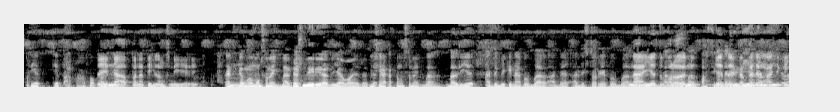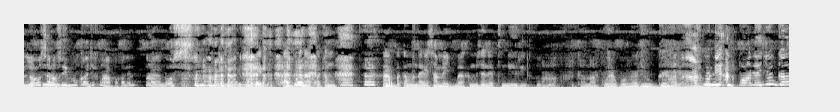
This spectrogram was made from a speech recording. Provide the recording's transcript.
tiap tiap apa apa tenda apa nanti hilang sendiri. nanti kamu ngomong sama Iqbal Kita sendiri nanti nyawa itu misalnya ketemu sama Iqbal Bal dia ada bikin apa Bal ada ada story apa Bal Nah iya tuh kalau pasti ya, kan kan kadang kan nanya kayak Enggak gitu. usah langsung dibuka aja kenapa kalian? Nah, Bos. tapi tapi kenapa kamu kenapa kamu tanya sama Iqbal kan bisa lihat sendiri Karena aku pura-pura juga aku di unfollow dia juga.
